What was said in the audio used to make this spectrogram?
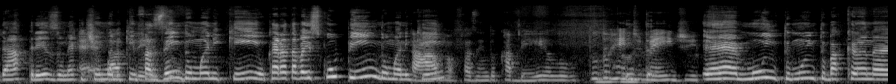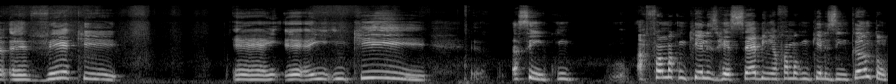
da Atrezo, né? Que É, tinha um manequim Atrezo. fazendo um manequim, o cara tava esculpindo um manequim. Tava fazendo cabelo, tudo handmade. É muito, muito bacana é, ver que. É, é, em, em que. Assim, com a forma com que eles recebem, a forma com que eles encantam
